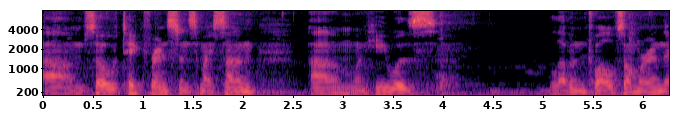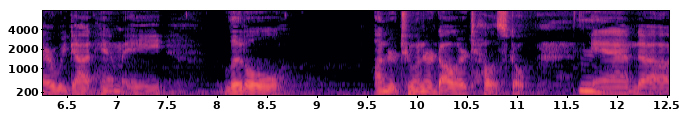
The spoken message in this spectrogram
Um, so take for instance my son um, when he was 11, 12, somewhere in there, we got him a little under $200 telescope. And uh,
